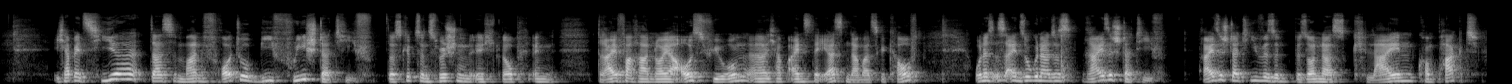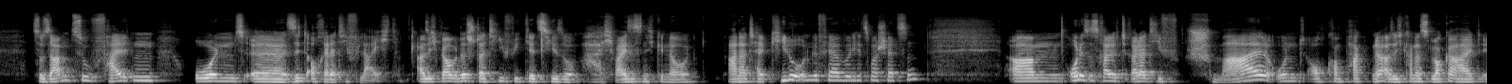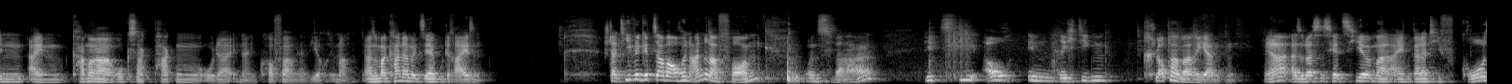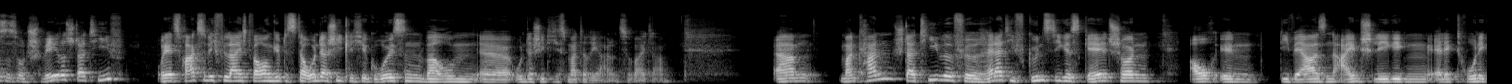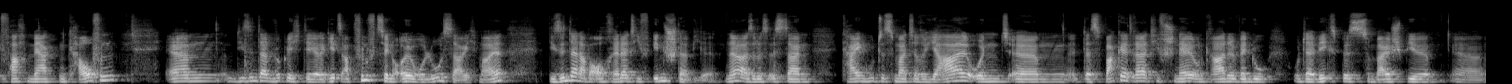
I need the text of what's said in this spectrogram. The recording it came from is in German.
Ich habe jetzt hier das Manfrotto Be-Free Stativ. Das gibt es inzwischen, ich glaube, in dreifacher neuer Ausführung. Äh, ich habe eins der ersten damals gekauft. Und es ist ein sogenanntes Reisestativ. Reisestative sind besonders klein, kompakt zusammenzufalten und äh, sind auch relativ leicht. Also ich glaube, das Stativ wiegt jetzt hier so, ah, ich weiß es nicht genau, anderthalb Kilo ungefähr, würde ich jetzt mal schätzen. Ähm, und es ist relativ, relativ schmal und auch kompakt. Ne? Also ich kann das locker halt in einen Kamerarucksack packen oder in einen Koffer oder wie auch immer. Also man kann damit sehr gut reisen. Stative gibt es aber auch in anderer Form. Und zwar gibt es die auch in richtigen Klopper-Varianten. Ja, also das ist jetzt hier mal ein relativ großes und schweres Stativ. Und jetzt fragst du dich vielleicht, warum gibt es da unterschiedliche Größen, warum äh, unterschiedliches Material und so weiter. Ähm, man kann Stative für relativ günstiges Geld schon auch in diversen einschlägigen Elektronikfachmärkten kaufen. Ähm, die sind dann wirklich, da geht es ab 15 Euro los, sage ich mal. Die sind dann aber auch relativ instabil. Ne? Also das ist dann kein gutes Material und ähm, das wackelt relativ schnell. Und gerade wenn du unterwegs bist, zum Beispiel äh,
